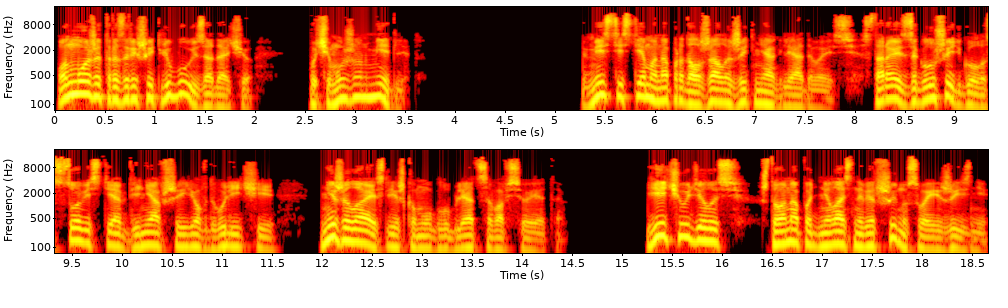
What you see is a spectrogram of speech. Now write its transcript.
Он может разрешить любую задачу. Почему же он медлит? Вместе с тем она продолжала жить не оглядываясь, стараясь заглушить голос совести, обвинявший ее в двуличии, не желая слишком углубляться во все это. Ей чудилось, что она поднялась на вершину своей жизни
